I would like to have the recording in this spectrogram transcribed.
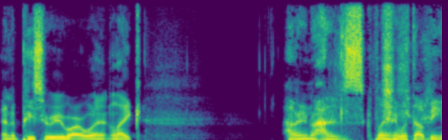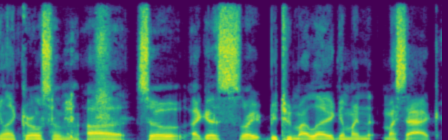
and a piece of rebar went like I don't even know how to explain it without being like gruesome. Uh, so I guess right between my leg and my my sack,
